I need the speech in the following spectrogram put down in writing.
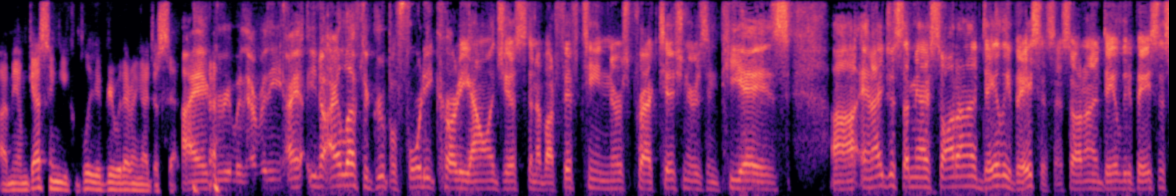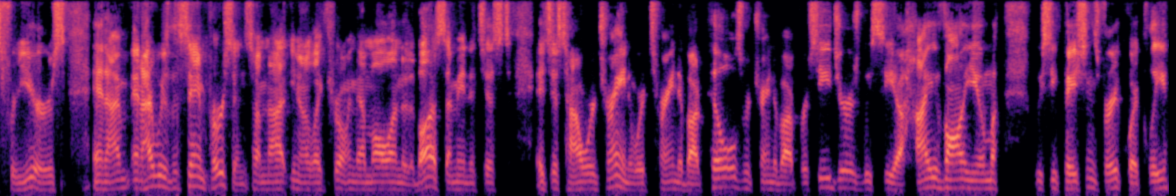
I mean, I'm guessing you completely agree with everything I just said. I agree with everything. I, you know, I left a group of 40 cardiologists and about 15 nurse practitioners and PAs. Uh, and I just, I mean, I saw it on a daily basis. I saw it on a daily basis for years and I'm, and I was the same person. So I'm not, you know, like throwing them all under the bus. I mean, it's just, it's just how we're trained. We're trained about pills. We're trained about procedures. We see a high volume. We see patients very quickly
